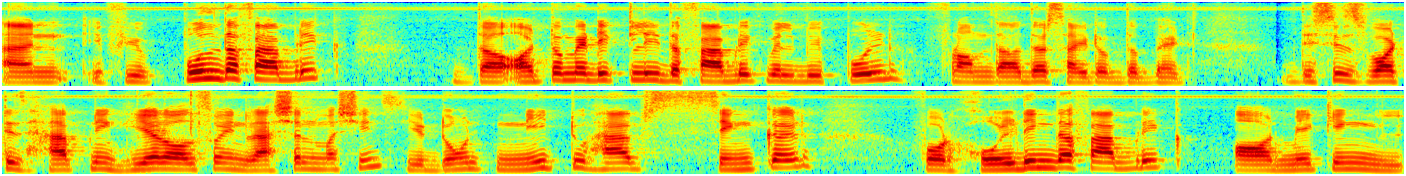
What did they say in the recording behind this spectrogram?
and if you pull the fabric the automatically the fabric will be pulled from the other side of the bed. This is what is happening here also in Raschel machines you do not need to have sinker for holding the fabric or making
